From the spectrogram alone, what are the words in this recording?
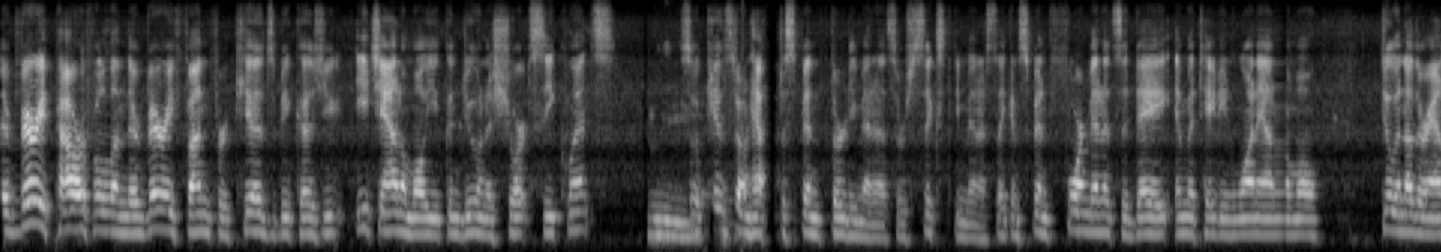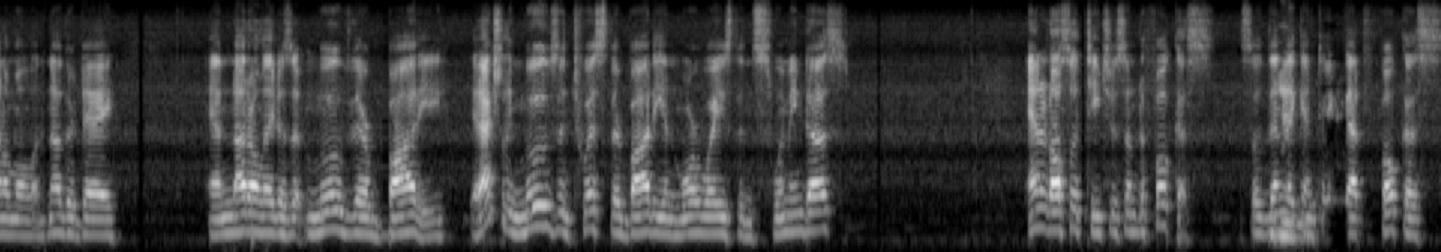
they're very powerful and they're very fun for kids because you each animal you can do in a short sequence Mm. So kids don't have to spend 30 minutes or 60 minutes. They can spend four minutes a day imitating one animal, do another animal another day. And not only does it move their body, it actually moves and twists their body in more ways than swimming does. And it also teaches them to focus. So then mm-hmm. they can take that focus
